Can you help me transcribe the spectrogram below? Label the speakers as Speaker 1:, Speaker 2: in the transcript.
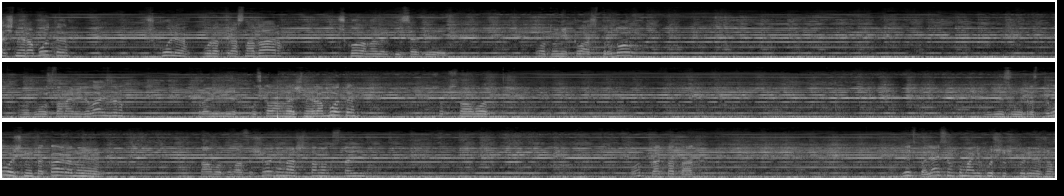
Speaker 1: наладочные работы в школе город Краснодар, школа номер 59. Вот у них класс трудов. Вот мы установили лазер, провели пусконаладочные работы. Собственно, вот. Здесь у них распиловочные, токарные. Там вот у нас еще один наш станок стоит. Вот как-то так. Здесь балясинку маленькую шишку режем.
